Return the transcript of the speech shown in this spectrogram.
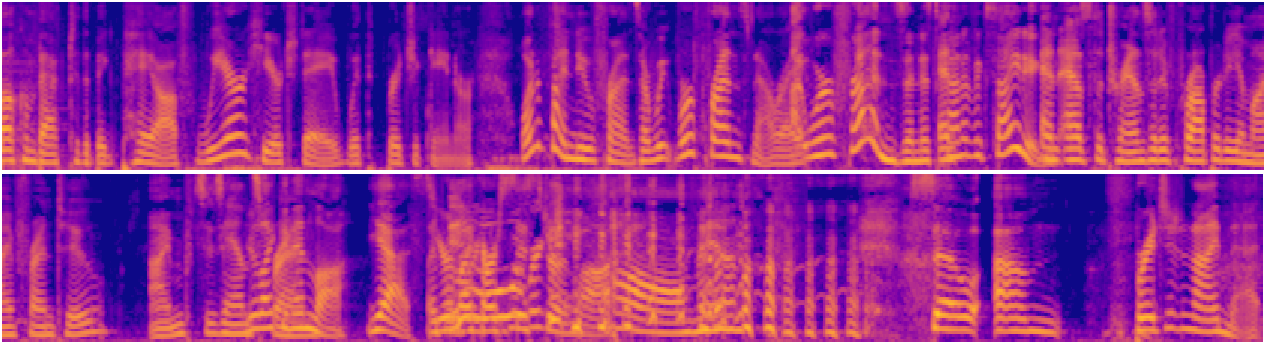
Welcome back to the Big Payoff. We are here today with Bridget Gainer, one of my new friends. Are we? We're friends now, right? Uh, we're friends, and it's and, kind of exciting. And as the transitive property, am I a friend too? I'm Suzanne's You're like friend. an in-law. Yes, like, you're like our sister-in-law. oh man. so, um, Bridget and I met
